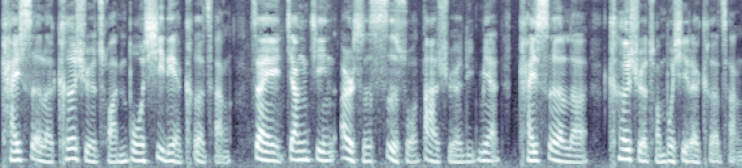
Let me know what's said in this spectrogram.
开设了科学传播系列课程，在将近二十四所大学里面开设了科学传播系列课程，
